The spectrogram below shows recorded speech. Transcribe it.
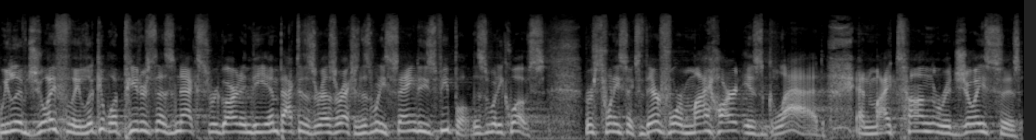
we live joyfully. Look at what Peter says next regarding the impact of this resurrection. This is what he's saying to these people. This is what he quotes. Verse 26 Therefore, my heart is glad and my tongue rejoices.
